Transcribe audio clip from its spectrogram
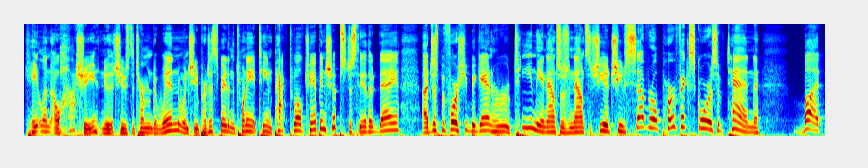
Katelyn Ohashi knew that she was determined to win when she participated in the 2018 Pac 12 championships just the other day. Uh, just before she began her routine, the announcers announced that she had achieved several perfect scores of 10, but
